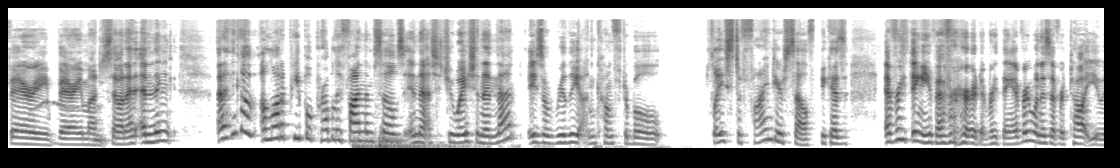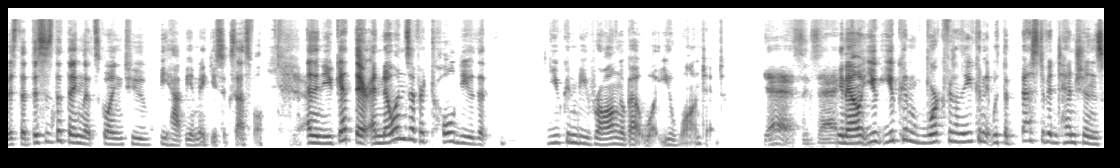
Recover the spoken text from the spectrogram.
Very, very much mm. so. And I, and then and I think a, a lot of people probably find themselves in that situation, and that is a really uncomfortable place to find yourself because everything you've ever heard, everything everyone has ever taught you is that this is the thing that's going to be happy and make you successful. Yeah. And then you get there and no one's ever told you that you can be wrong about what you wanted. Yes, exactly. You know, you you can work for something. You can, with the best of intentions,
